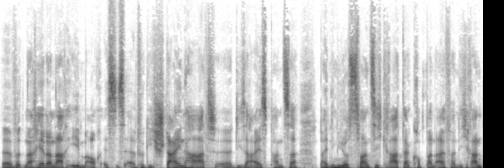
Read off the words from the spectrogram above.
äh, wird nachher danach eben auch, es ist äh, wirklich steinhart, äh, dieser Eispanzer. Bei den minus 20 Grad, da kommt man einfach nicht ran.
